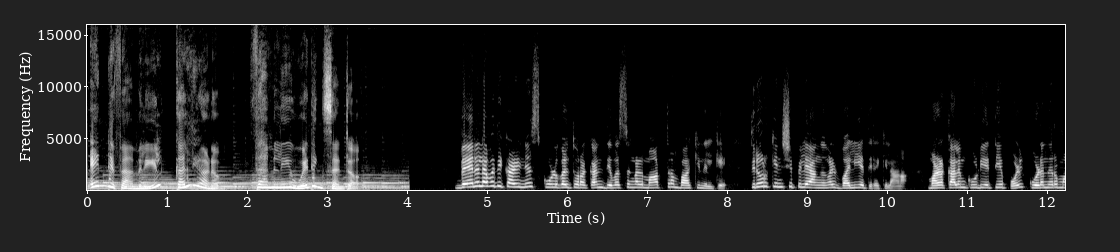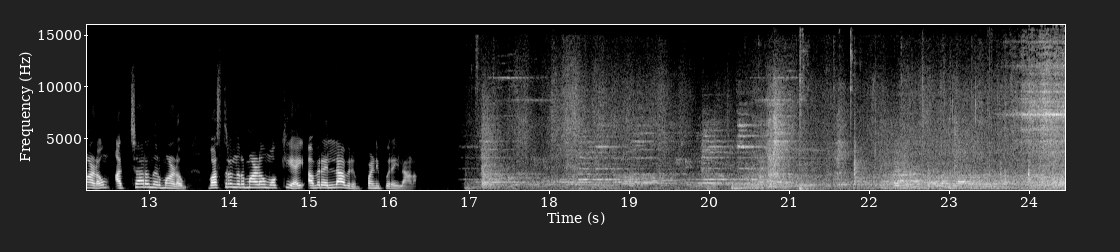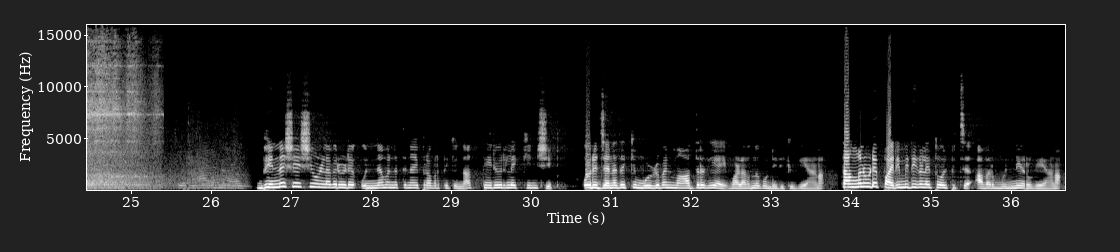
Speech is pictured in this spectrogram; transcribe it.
എന്റെ ഫാമിലിയിൽ കല്യാണം. Family wedding centre. വേനലവധി കഴിഞ്ഞ് സ്കൂളുകൾ തുറക്കാൻ ദിവസങ്ങൾ മാത്രം ബാക്കി നിൽക്കെ. തിരൂർ കിൻഷിപ്പിലെ അംഗങ്ങൾ വലിയ തിരക്കിലാണ്. മഴക്കാലം കൂടിയെത്തിയപ്പോൾ കുട നിർമ്മാണവും അച്ചാർ നിർമ്മാണവും വസ്ത്രനിർമ്മാണവും ഒക്കെയായി അവരെല്ലാവരും പണിപ്പുരയിലാണ്. ഭിന്നശേഷിയുള്ളവരുടെ ഉന്നമനത്തിനായി പ്രവർത്തിക്കുന്ന തിരൂരിലെ കിൻഷിപ്പ് ഒരു ജനതയ്ക്ക് മുഴുവൻ മാതൃകയായി വളർന്നുകൊണ്ടിരിക്കുകയാണ്. തങ്ങളുടെ പരിമിതികളെ തോൽപ്പിച്ച് അവർ മുന്നേറുകയാണ്.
